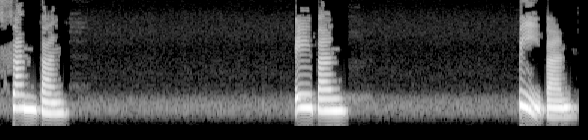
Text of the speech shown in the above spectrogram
三班，A 班、B 班、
